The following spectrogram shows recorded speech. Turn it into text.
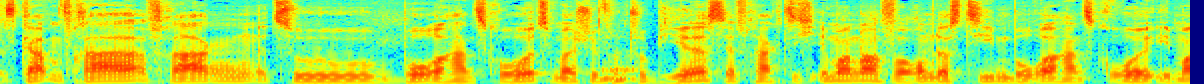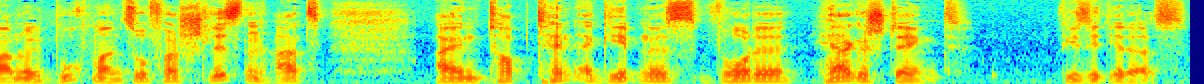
es gab Fra Fragen zu Bora Hansgrohe, zum Beispiel von Tobias. Der fragt sich immer noch, warum das Team Bora Hansgrohe Emanuel Buchmann so verschlissen hat. Ein Top-10-Ergebnis wurde hergestenkt. Wie seht ihr das?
